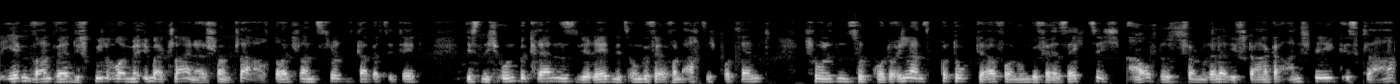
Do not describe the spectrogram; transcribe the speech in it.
irgendwann werden die Spielräume immer kleiner, ist schon klar. Auch Deutschlands Schuldenkapazität ist nicht unbegrenzt. Wir reden jetzt ungefähr von 80 Prozent Schulden zu Bruttoinlandsprodukt, ja, von ungefähr 60 auf. Das ist schon ein relativ starker Anstieg, ist klar.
